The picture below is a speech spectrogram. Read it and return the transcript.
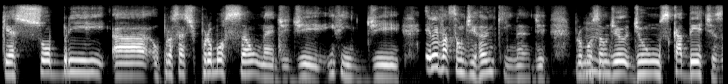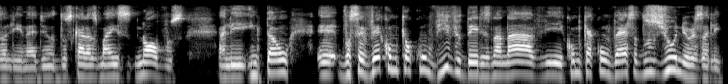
que é sobre a, o processo de promoção, né? De, de, enfim, de elevação de ranking, né? De promoção hum. de, de uns cadetes ali, né? De, dos caras mais novos ali. Então é, você vê como que é o convívio deles na nave, como que é a conversa dos júniors ali,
